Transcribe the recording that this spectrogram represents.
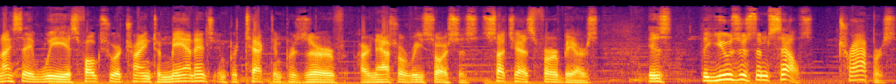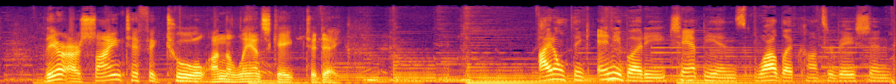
and I say we, as folks who are trying to manage and protect and preserve our natural resources, such as fur bears, is the users themselves, trappers. They're our scientific tool on the landscape today. I don't think anybody champions wildlife conservation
